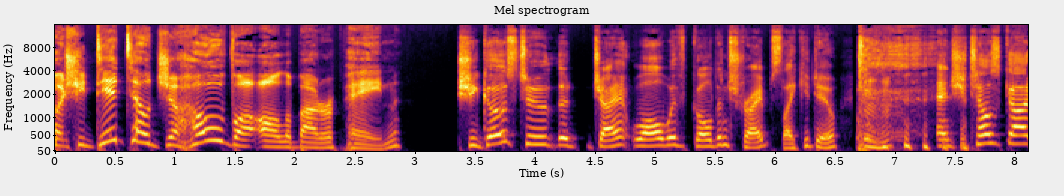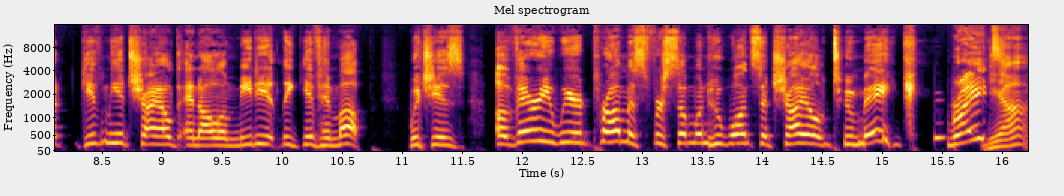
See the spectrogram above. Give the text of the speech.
But she did tell Jehovah all about her pain. She goes to the giant wall with golden stripes, like you do, mm-hmm. and she tells God, Give me a child and I'll immediately give him up, which is a very weird promise for someone who wants a child to make. Right? Yeah.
